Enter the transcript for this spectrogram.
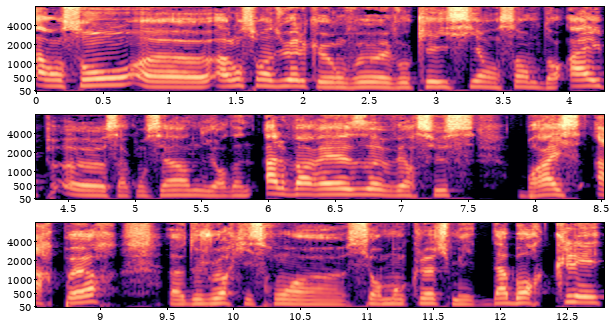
Avançons, euh, allons sur un duel qu'on veut évoquer ici ensemble dans Hype. Euh, ça concerne Jordan Alvarez versus Bryce Harper, euh, deux joueurs qui seront sûrement clutch, mais d'abord clés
